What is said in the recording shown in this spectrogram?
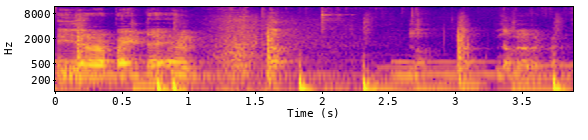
y de repente no me lo recuerdes,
